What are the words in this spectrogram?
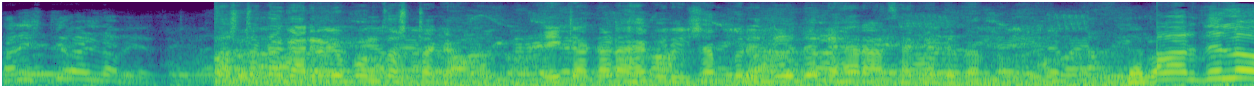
তারা স্টে হয়ে যাবে। পঞ্চাশ টাকা গাড়ির পঞ্চাশ টাকা। এই টাকাটা হ্যাঁ করে হিসাব করে দিয়ে দিলে হ্যাঁ ছাড়িয়ে দেবে আপনাকে ডলার দিলো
